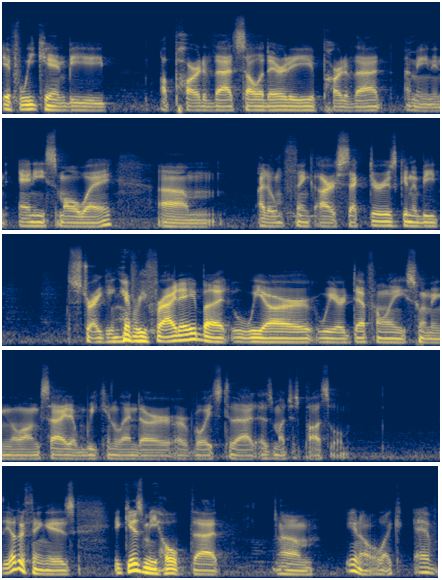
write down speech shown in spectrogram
if we can be a part of that solidarity, a part of that, I mean, in any small way, um, I don't think our sector is going to be striking every Friday, but we are we are definitely swimming alongside, and we can lend our, our voice to that as much as possible. The other thing is, it gives me hope that, um, you know, like ev-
